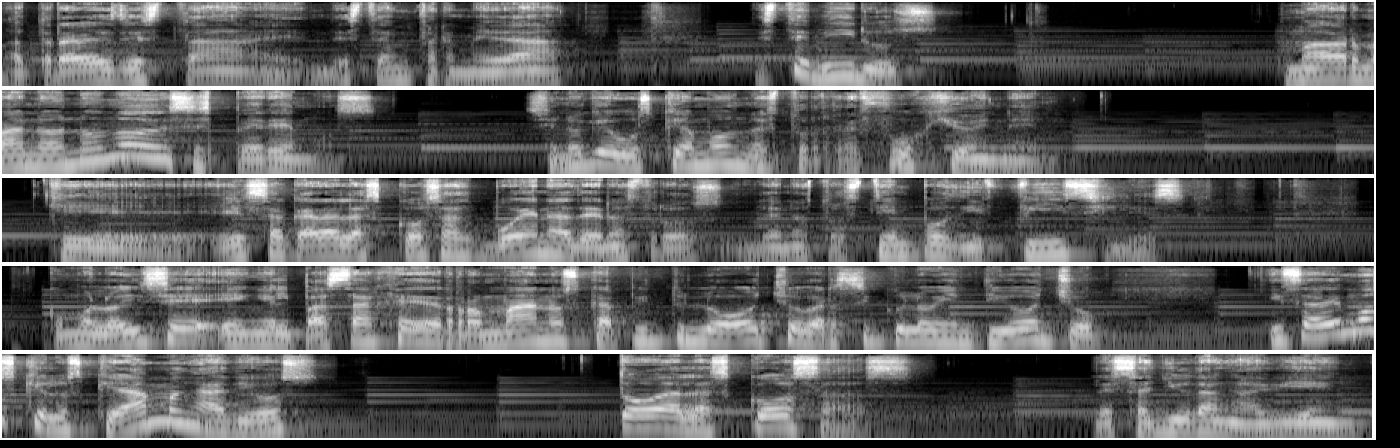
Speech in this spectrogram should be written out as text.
a través de esta, de esta enfermedad, de este virus, amado hermano, no nos desesperemos sino que busquemos nuestro refugio en Él. Que Él sacará las cosas buenas de nuestros, de nuestros tiempos difíciles. Como lo dice en el pasaje de Romanos capítulo 8, versículo 28. Y sabemos que los que aman a Dios, todas las cosas les ayudan a bien.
